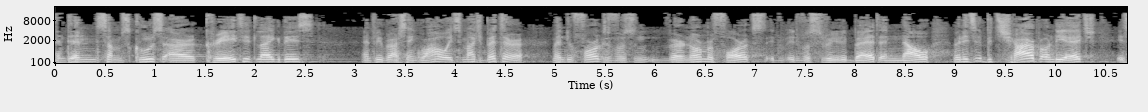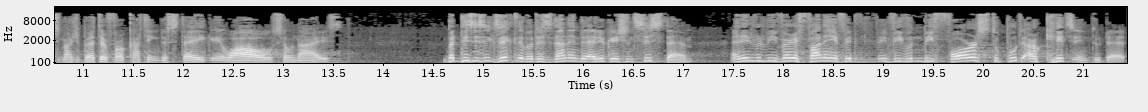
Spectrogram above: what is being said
And then some schools are created like this, and people are saying, wow, it's much better when the forks was, were normal forks, it, it, was really bad. And now, when it's a bit sharp on the edge, it's much better for cutting the steak. Eh, wow, so nice. But this is exactly what is done in the education system. And it would be very funny if, it, if we wouldn't be forced to put our kids into that.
